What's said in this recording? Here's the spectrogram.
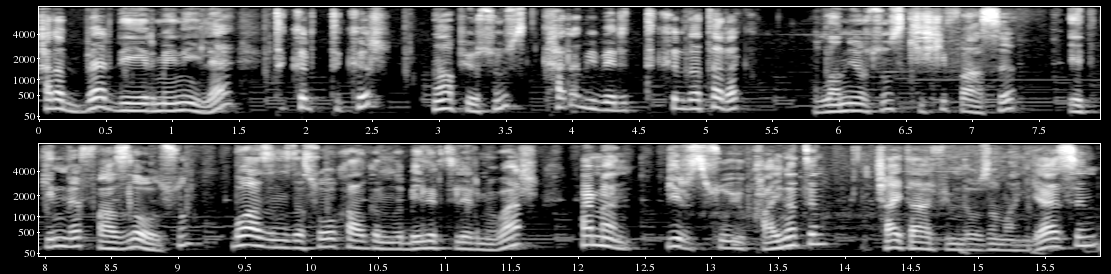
karabiber değirmeniyle tıkır tıkır ne yapıyorsunuz? Karabiberi tıkırdatarak kullanıyorsunuz ki şifası etkin ve fazla olsun. Boğazınızda soğuk algınlığı belirtileri mi var? Hemen bir suyu kaynatın. Çay tarifim de o zaman gelsin.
